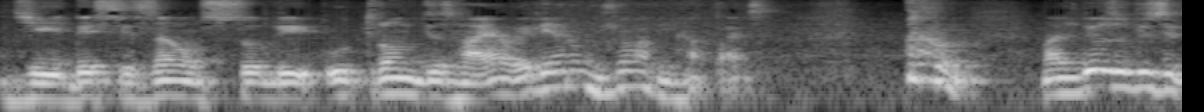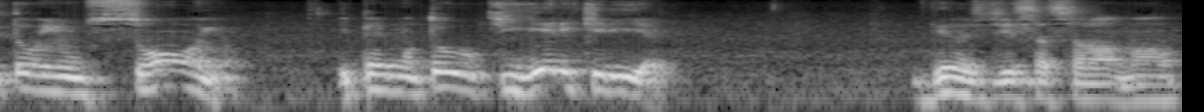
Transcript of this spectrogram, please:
de decisão sobre o trono de Israel, ele era um jovem rapaz. Mas Deus o visitou em um sonho e perguntou o que ele queria. Deus disse a Salomão:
